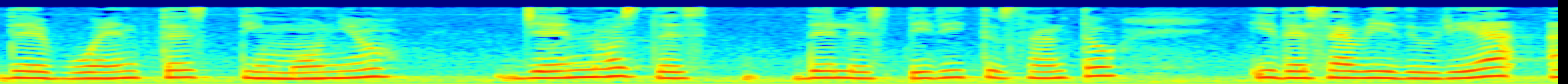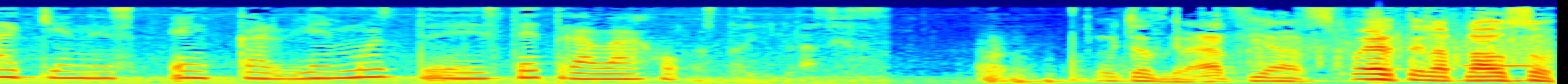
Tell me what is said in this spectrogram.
de buen testimonio, llenos del Espíritu Santo y de sabiduría a quienes encarguemos de este trabajo. Hasta ahí, gracias. Muchas gracias. Fuerte el aplauso.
